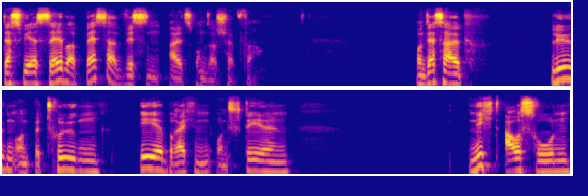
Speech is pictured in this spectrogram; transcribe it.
dass wir es selber besser wissen als unser Schöpfer? Und deshalb lügen und betrügen, Ehe brechen und stehlen, nicht ausruhen,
